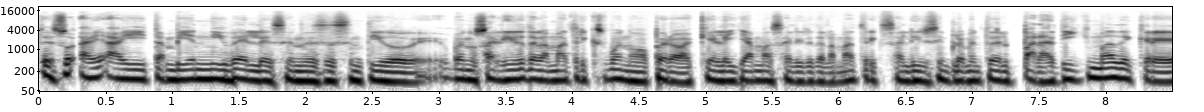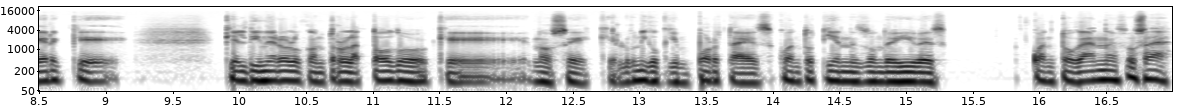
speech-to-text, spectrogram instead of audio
eso hay, también niveles en ese sentido de, bueno, salir de la Matrix, bueno, pero ¿a qué le llama salir de la Matrix? Salir simplemente del paradigma de creer que, que el dinero lo controla todo, que no sé, que lo único que importa es cuánto tienes, dónde vives, cuánto ganas. O sea,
